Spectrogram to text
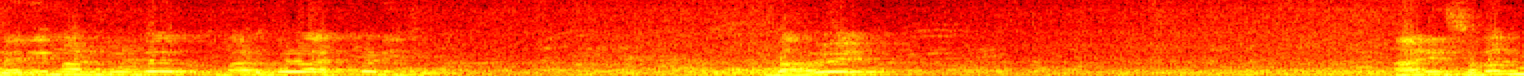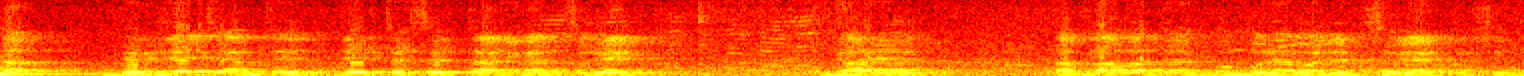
गरी माडगुळकर माडगुळ आटपाडीचे भावे. आणि संबंध मिरजेचे आमचे ज्येष्ठ श्रेष्ठ अलिगान सगळे गायक तबलावादक बंबुऱ्यावाले सगळे आहेत प्रसिद्ध.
